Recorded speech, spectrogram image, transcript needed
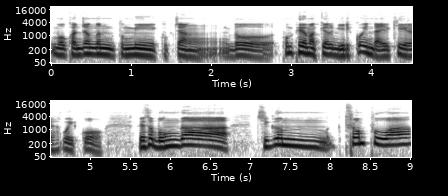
뭐 권정근 북미 국장도 폼페이오만 껴도 미리 꼬인다. 이렇게 얘기를 하고 있고. 그래서 뭔가 지금 트럼프와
